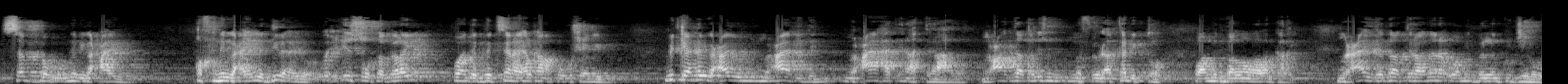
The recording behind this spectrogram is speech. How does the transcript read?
sabahu nabiga caayo. Qofka nabiga in la dilaayo wixii ii suurtagalay waan degdegsanaya halkaanaan kuugu sheegay midkaa nabiga caayo min mucaahidin mucaahad inaad tiraahdo mucaahid haddaad ism mafcuul aad ka dhigto waa mid ballan lala galay mucaahid haddaad tirahdana waa mid ballan ku jiro.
